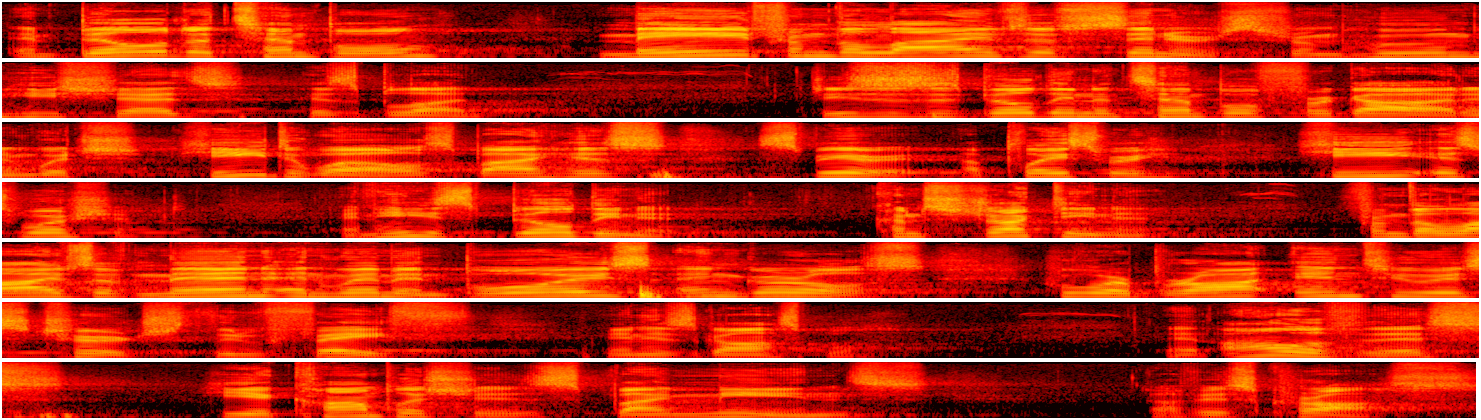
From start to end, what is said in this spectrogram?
and build a temple made from the lives of sinners from whom he sheds his blood. Jesus is building a temple for God in which he dwells by his Spirit, a place where he is worshiped and he's building it, constructing it from the lives of men and women, boys and girls who are brought into his church through faith in his gospel. And all of this he accomplishes by means of his cross.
